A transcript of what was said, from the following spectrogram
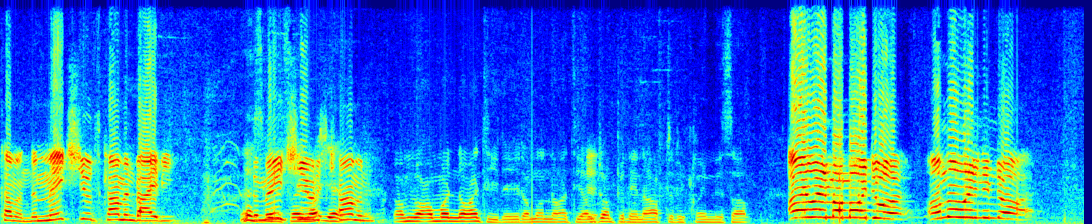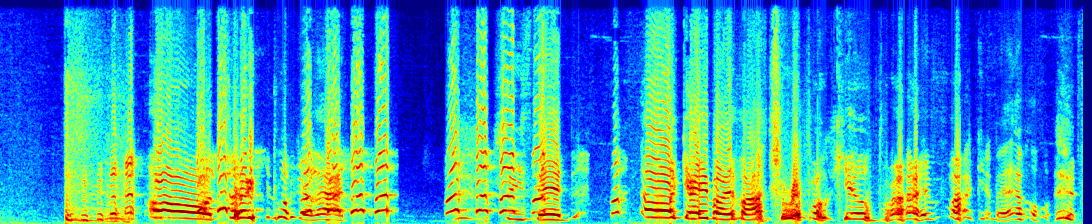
coming. The meat shield's coming, baby. The meat say, shield's yet. coming. I'm not, I'm on 90, dude. I'm on 90. I'm Yeah. jumping in after to clean this up. I ain't letting my boy die. I'm not letting him die. Oh, dude, look at that. She's dead. Oh, game over. Triple kill, bro. Fucking hell. 4 0.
